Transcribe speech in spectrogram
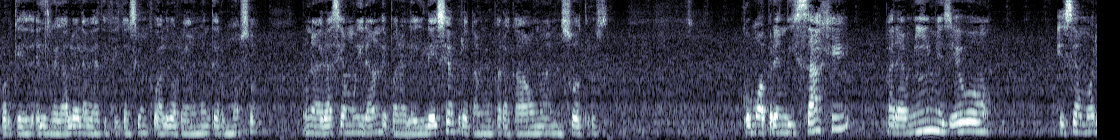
porque el regalo de la beatificación fue algo realmente hermoso una gracia muy grande para la iglesia, pero también para cada uno de nosotros. Como aprendizaje, para mí me llevo ese amor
